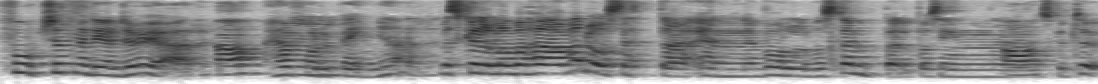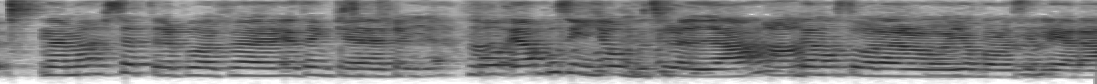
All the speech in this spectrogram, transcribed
fortsätt med det du gör. Ja. Här får du pengar. Men skulle man behöva då sätta en Volvo-stämpel på sin eh, Ja. skulptur? Nej man sätter det på, för jag tänker... sin tröja. På, ja, på sin jobbtröja. Där man står där och jobbar med sin lera.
